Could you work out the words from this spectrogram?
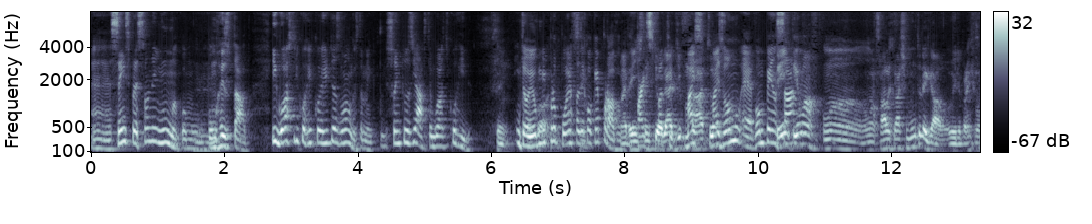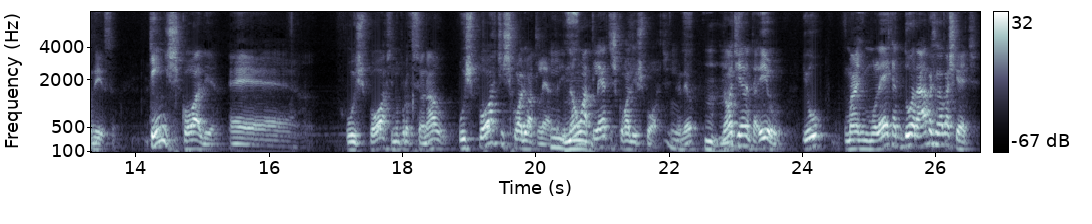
é, sem expressão nenhuma como, Uhum. como resultado. E gosto de correr corridas longas também, porque sou entusiasta, eu gosto de corrida. Sim. Então eu me proponho a fazer qualquer prova. Mas a gente tem que olhar de mas, fato- Mas vamos, é, vamos Tem, pensar. tem uma, uma, uma fala que eu acho muito legal, William, para responder isso. Quem escolhe é, o esporte no profissional, o esporte escolhe o atleta. E Isso. não o atleta escolhe o esporte. Entendeu? Não adianta. Eu, eu, mas moleque, adorava jogar basquete.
